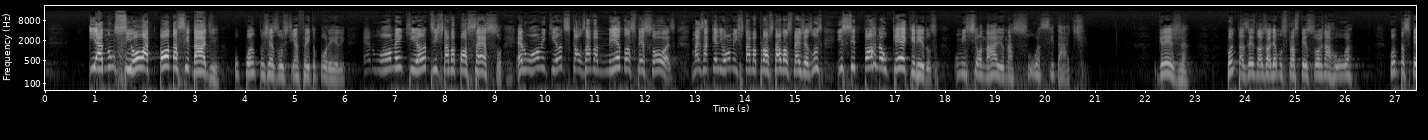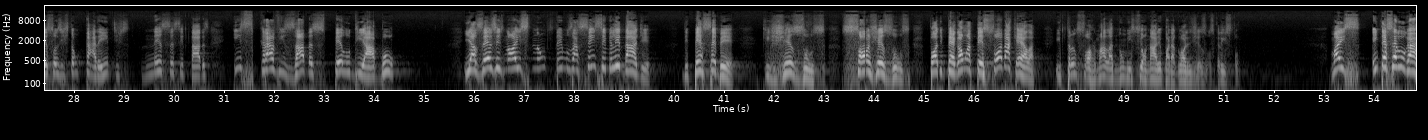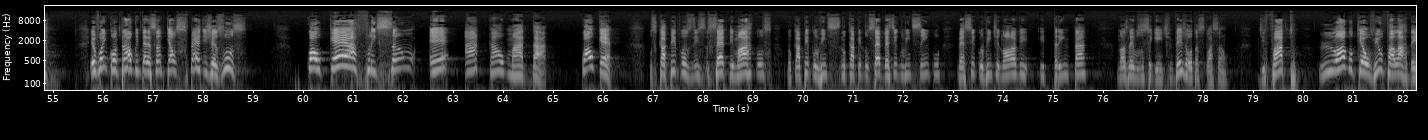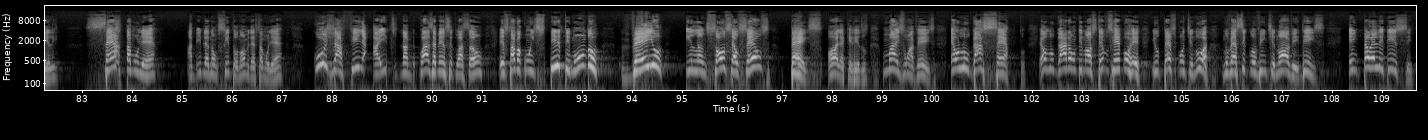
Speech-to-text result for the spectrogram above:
e anunciou a toda a cidade o quanto Jesus tinha feito por ele. Era um homem que antes estava possesso, era um homem que antes causava medo às pessoas, mas aquele homem estava prostrado aos pés de Jesus e se torna o quê, queridos? Um missionário na sua cidade. Igreja, quantas vezes nós olhamos para as pessoas na rua, quantas pessoas estão carentes, necessitadas, escravizadas pelo diabo. E às vezes nós não temos a sensibilidade de perceber que Jesus, só Jesus, pode pegar uma pessoa daquela e transformá-la num missionário para a glória de Jesus Cristo. Mas, em terceiro lugar, eu vou encontrar algo interessante que aos pés de Jesus, qualquer aflição é acalmada. Qualquer. Os capítulos 7 de Marcos, no capítulo, 20, no capítulo 7, versículo 25, versículo 29 e 30, nós lemos o seguinte: veja outra situação. De fato, logo que ouviu falar dele, certa mulher, a Bíblia não cita o nome desta mulher, cuja filha, aí na, quase a mesma situação, estava com espírito imundo, veio e lançou-se aos seus pés. Olha, queridos, mais uma vez, é o lugar certo, é o lugar onde nós temos que recorrer. E o texto continua no versículo 29, diz: Então ele disse:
